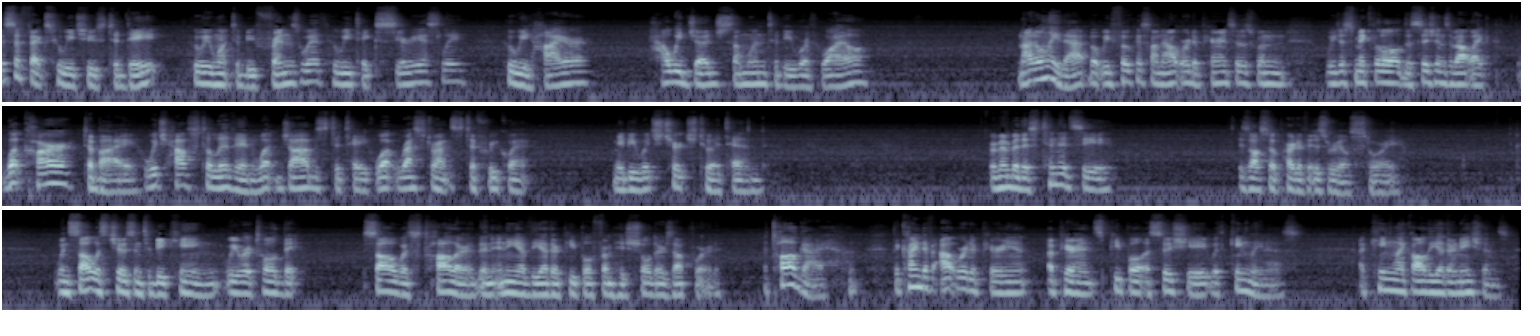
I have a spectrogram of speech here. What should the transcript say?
This affects who we choose to date who we want to be friends with, who we take seriously, who we hire, how we judge someone to be worthwhile. Not only that, but we focus on outward appearances when we just make little decisions about like what car to buy, which house to live in, what jobs to take, what restaurants to frequent, maybe which church to attend. Remember, this tendency is also part of Israel's story. When Saul was chosen to be king, we were told that Saul was taller than any of the other people from his shoulders upward. A tall guy, the kind of outward appearance people associate with kingliness, a king like all the other nations.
